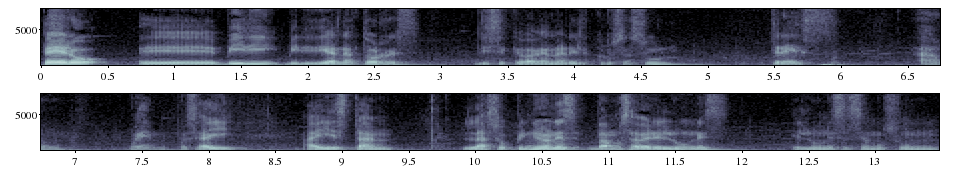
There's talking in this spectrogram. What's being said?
Pero eh, Viri, Viridiana Torres, dice que va a ganar el Cruz Azul 3 a 1. Bueno, pues ahí, ahí están las opiniones. Vamos a ver el lunes el lunes hacemos un,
